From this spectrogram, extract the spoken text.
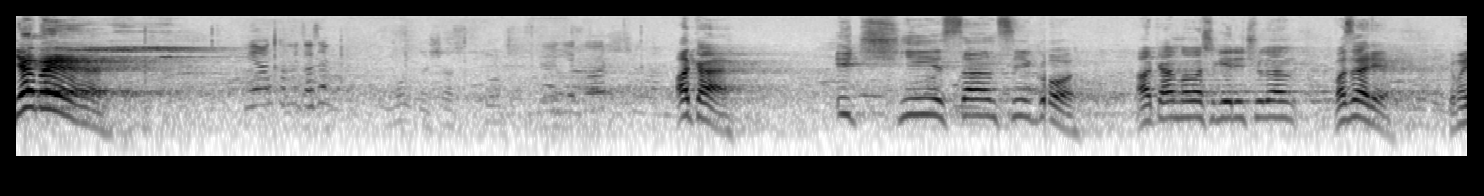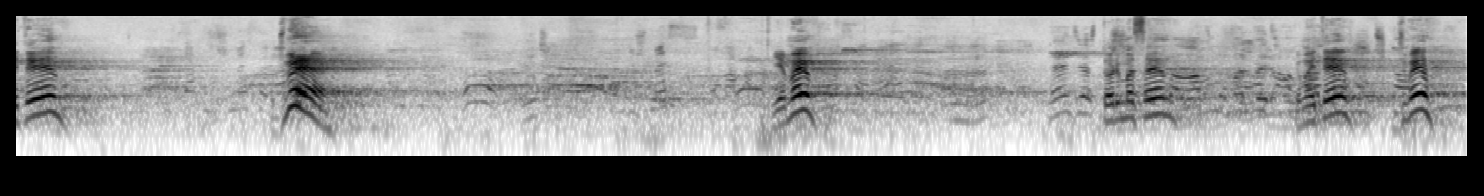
Ебе! Ака, ични сан сиго. Ака малаши гери чудан базари. Кымайтым. Чме! Емем? Тормасен? Кымайтым? Чме? Чме?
